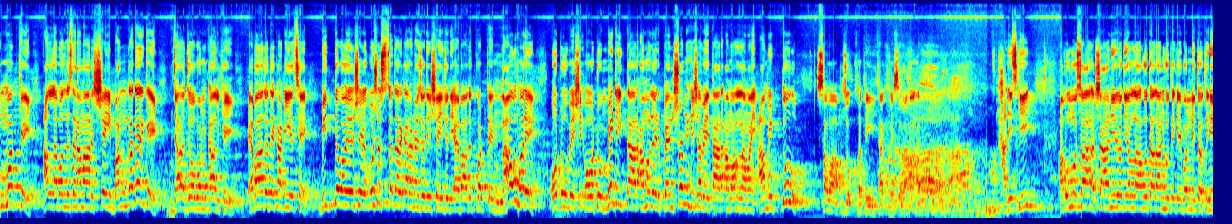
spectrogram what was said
উম্মতকে, আল্লাহ বলতেছেন, আমার সেই বান্দাদেরকে যারা যৌবনকালকে এবাদতে কাটিয়েছে, বৃদ্ধ বয়সে অসুস্থতার কারণে যদি সেই যদি আবাদত করতে নাও পারে অটো বেশি অটোমেটিক তার আমলের পেনশন হিসাবে তার আমল নামায় আমৃত্যু সবাব যোগ হতেই থাকবে হাদিস কি? আবু মুসা শাহানি আল্লাহ তালানহু থেকে বর্ণিত, তিনি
